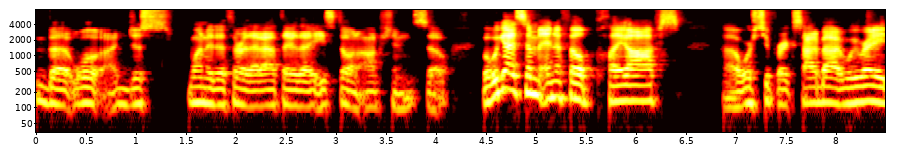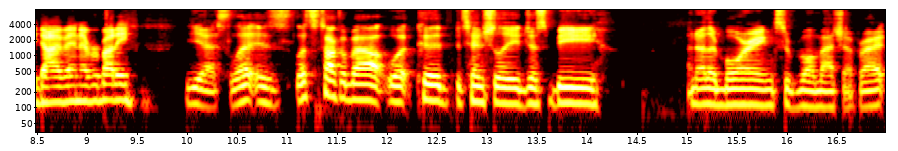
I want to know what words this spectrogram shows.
But well, I just wanted to throw that out there that he's still an option. So, but we got some NFL playoffs. Uh, we're super excited about. It. we ready to dive in, everybody? Yes, let is let's talk about what could potentially just be another boring Super Bowl matchup, right?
